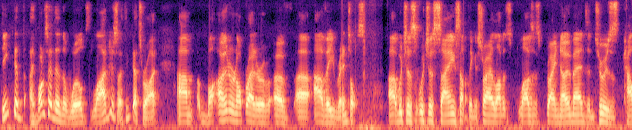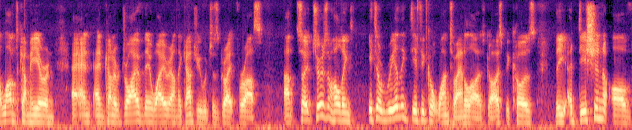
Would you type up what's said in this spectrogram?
think that I want to say they're the world's largest. I think that's right. Um, owner and operator of, of uh, RV rentals. Uh, which is which is saying something. Australia loves its, loves its grey nomads, and tourists love to come here and, and and kind of drive their way around the country, which is great for us. Um, so tourism holdings, it's a really difficult one to analyse, guys, because the addition of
